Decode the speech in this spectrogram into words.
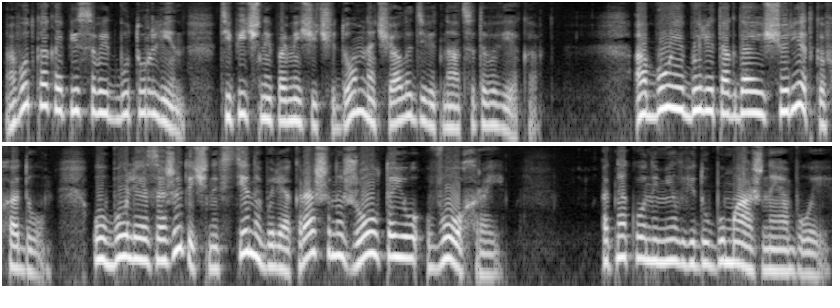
А вот как описывает Бутурлин, типичный помещичий дом начала XIX века. Обои были тогда еще редко в ходу. У более зажиточных стены были окрашены желтою вохрой. Однако он имел в виду бумажные обои.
